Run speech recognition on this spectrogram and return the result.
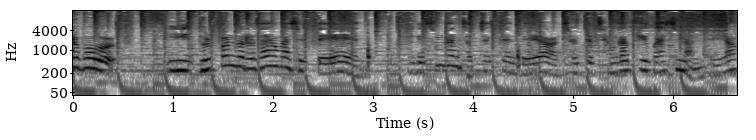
그리고 이 돌본드를 사용하실 때 이게 순간 접착제인데요. 절대 장갑 끼고 하시면 안 돼요.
